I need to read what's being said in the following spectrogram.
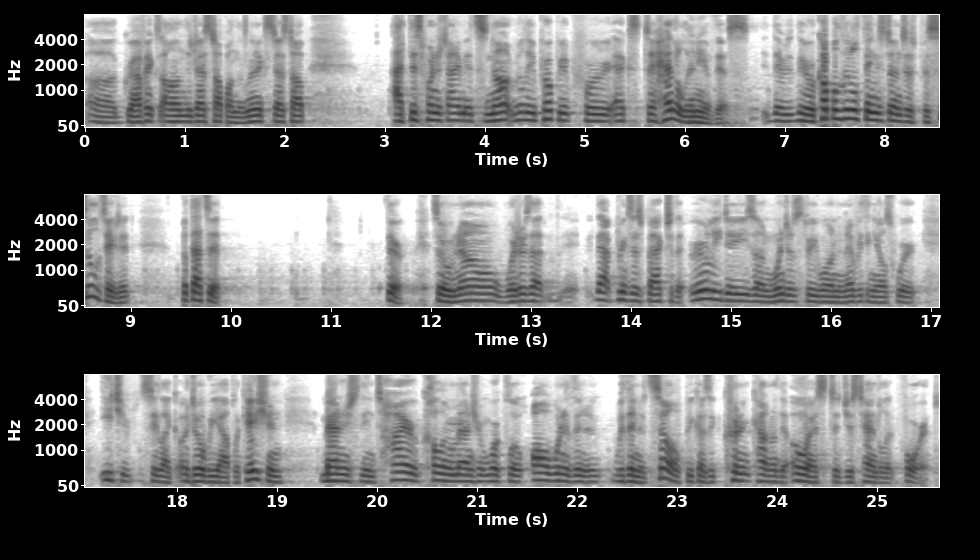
uh, graphics on the desktop, on the Linux desktop. At this point in time, it's not really appropriate for X to handle any of this. There, there are a couple little things done to facilitate it, but that's it. There. So now, what is that? That brings us back to the early days on Windows 3.1 and everything else where each, say like Adobe application, managed the entire color management workflow all within, within itself because it couldn't count on the OS to just handle it for it.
